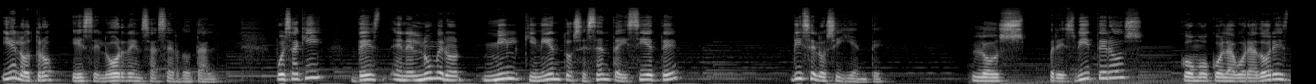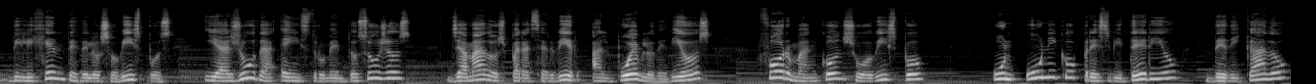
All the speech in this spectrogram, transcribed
y el otro es el orden sacerdotal. Pues aquí, en el número 1567, dice lo siguiente. Los presbíteros, como colaboradores diligentes de los obispos y ayuda e instrumentos suyos, llamados para servir al pueblo de Dios, forman con su obispo un único presbiterio dedicado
